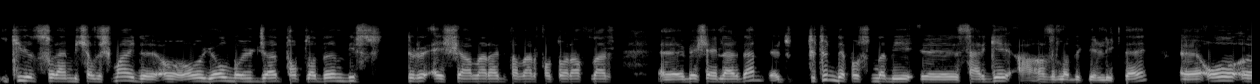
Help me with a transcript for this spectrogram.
iki yıl süren bir çalışmaydı. O, o yol boyunca topladığım bir sürü eşyalar, haritalar, fotoğraflar e, ve şeylerden e, tütün deposunda bir e, sergi hazırladık birlikte. E, o e,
